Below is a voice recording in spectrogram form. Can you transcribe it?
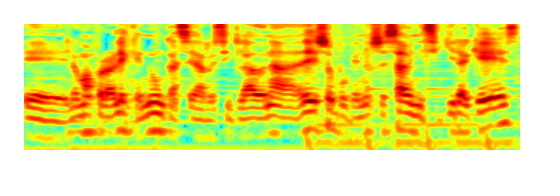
eh, lo más probable es que nunca sea reciclado nada de eso porque no se sabe ni siquiera qué es.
